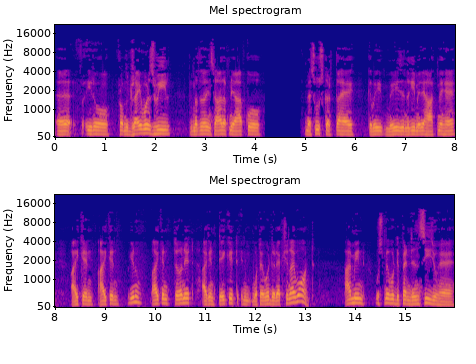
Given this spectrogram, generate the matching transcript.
you know from the driver's wheel کہ مطلب انسان اپنے آپ کو محسوس کرتا ہے کہ بھائی میری زندگی میرے ہاتھ میں ہے I can I can you know I can turn it I can take it in whatever direction I want I mean اس میں وہ ڈپینڈنسی جو ہے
